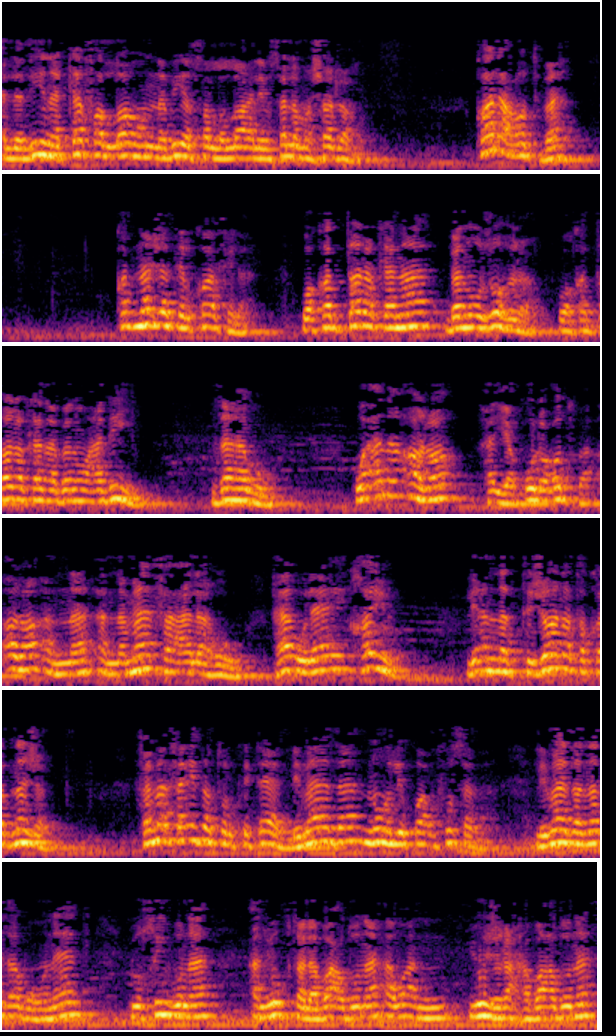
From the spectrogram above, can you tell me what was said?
الذين كفى الله النبي صلى الله عليه وسلم شرهم قال عتبة قد نجت القافلة وقد تركنا بنو زهرة وقد تركنا بنو عدي ذهبوا. وأنا أرى يقول عتبة أرى أن, أن ما فعله هؤلاء خير لأن التجارة قد نجت. فما فائدة القتال؟ لماذا نهلك أنفسنا؟ لماذا نذهب هناك؟ يصيبنا أن يقتل بعضنا أو أن يجرح بعضنا.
